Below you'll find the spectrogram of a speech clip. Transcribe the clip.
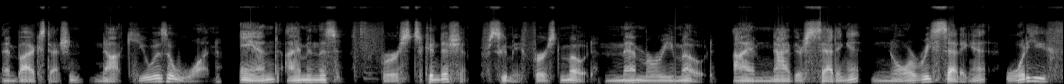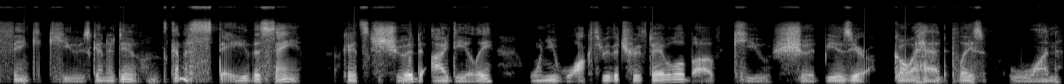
and by extension, not Q is a one, and I'm in this first condition, excuse me, first mode, memory mode. I am neither setting it nor resetting it. What do you think Q is going to do? It's going to stay the same. Okay, it should ideally, when you walk through the truth table above, Q should be a zero. Go ahead, place one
